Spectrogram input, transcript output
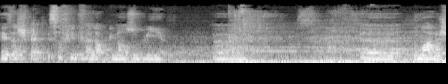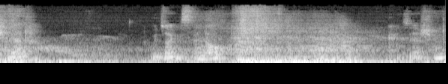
Laserschwert ist auf jeden Fall erlaubt, genauso wie äh, äh, normales Schwert. Ich würde sagen, es ist erlaubt. Okay, sehr schön.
